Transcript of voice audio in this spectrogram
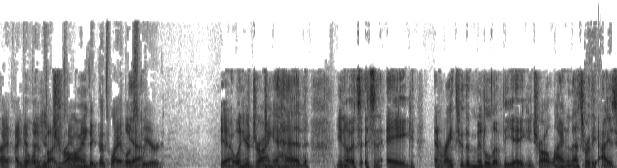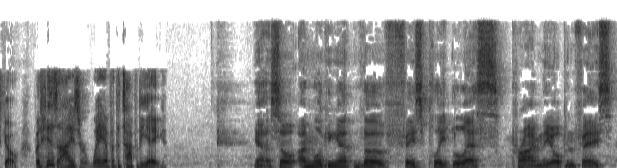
I, I You get know, that you're vibe too. I think that's why it looks Yeah. weird. Yeah, when you're drawing a head, you know, it's it's an egg, and right through the middle of the egg you draw a line, and that's where the eyes go. But his eyes are way up at the top of the egg. Yeah, so I'm looking at the faceplate less prime, the open face.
